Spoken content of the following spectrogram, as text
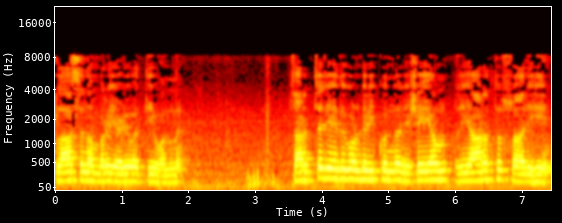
ക്ലാസ് നമ്പർ എഴുപത്തി ഒന്ന് ചർച്ച ചെയ്തുകൊണ്ടിരിക്കുന്ന വിഷയം സിയാറത്തു സ്വാലിഹീൻ.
